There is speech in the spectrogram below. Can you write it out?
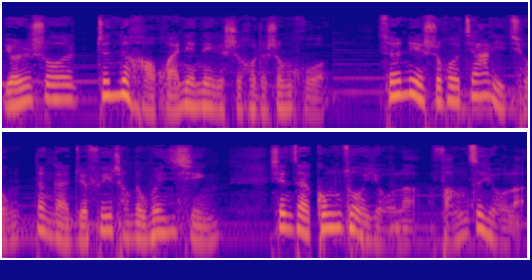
有人说，真的好怀念那个时候的生活。虽然那时候家里穷，但感觉非常的温馨。现在工作有了，房子有了，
